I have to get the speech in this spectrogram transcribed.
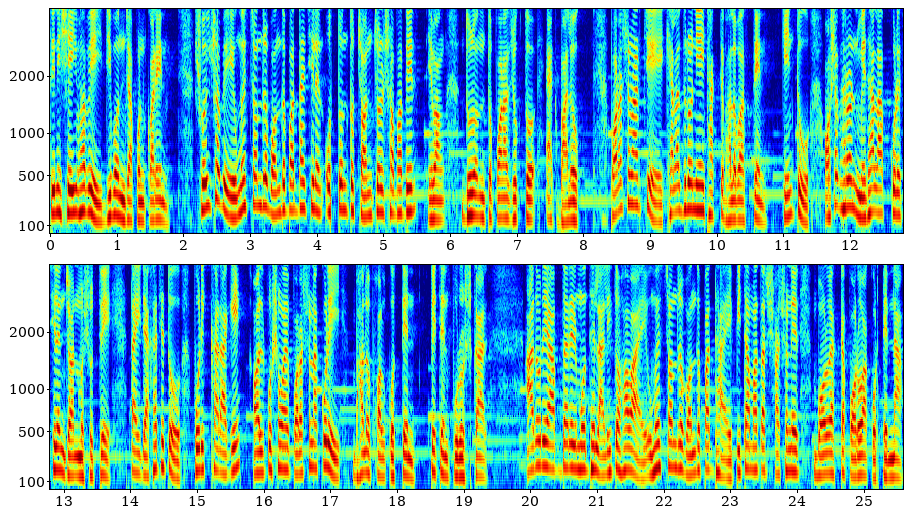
তিনি সেইভাবেই জীবনযাপন করেন। শৈশবে উমেশচন্দ্র বন্দ্যোপাধ্যায় ছিলেন অত্যন্ত চঞ্চল স্বভাবের এবং দুরন্তপনাযুক্ত এক বালক। পড়াশোনার চেয়ে খেলাধুলো নিয়েই থাকতে ভালোবাসতেন। কিন্তু অসাধারণ মেধা লাভ করেছিলেন জন্মসূত্রে। তাই দেখা যেত পরীক্ষার আগে অল্প সময় পড়াশোনা করেই ভালো ফল করতেন, পেতেন পুরস্কার। আদরে আবদারের মধ্যে লালিত হওয়ায় উমেশচন্দ্র বন্দ্যোপাধ্যায় পিতামাতার শাসনের বড় একটা পরোয়া করতেন না।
